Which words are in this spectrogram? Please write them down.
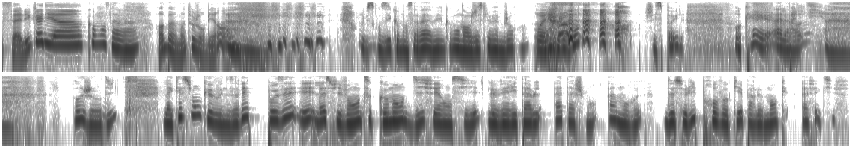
Salut Claudia. Comment ça va? Oh ben moi toujours bien. oui, parce qu'on se dit comment ça va, mais comment on enregistre le même jour hein? Ouais. Oh, J'ai spoil. Ok, alors aujourd'hui, la question que vous nous avez posée est la suivante comment différencier le véritable attachement amoureux de celui provoqué par le manque affectif?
